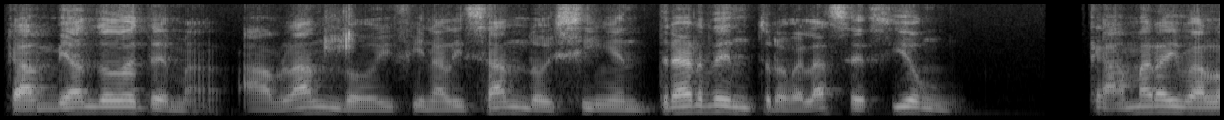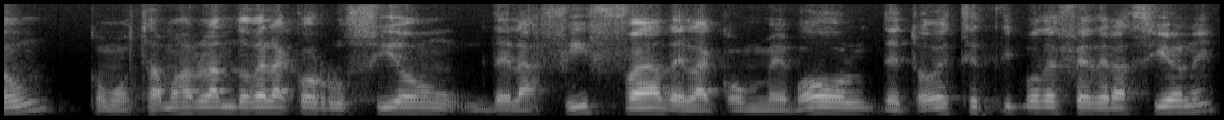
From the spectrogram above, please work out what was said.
Cambiando de tema, hablando y finalizando y sin entrar dentro de la sección cámara y balón, como estamos hablando de la corrupción de la FIFA, de la Conmebol, de todo este tipo de federaciones,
